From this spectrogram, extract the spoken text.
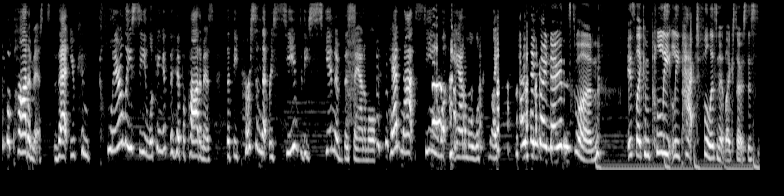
hippopotamus that you can clearly see looking at the hippopotamus that the person that received the skin of this animal had not seen what the animal looked like. I think I know this one. It's like completely packed full, isn't it? Like, so it's this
